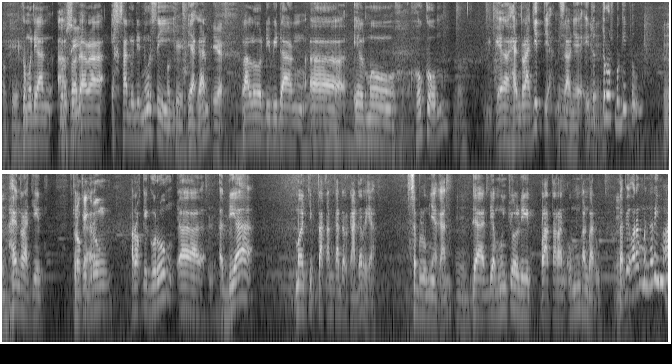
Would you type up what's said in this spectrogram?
Oke. kemudian Nursi. saudara Ihsanuddin Nursi Oke. ya kan Iya. lalu di bidang eh, ilmu hukum ya Hendrajit ya misalnya itu terus begitu Hendrajit Rocky Kita- Gerung. Rocky Gerung eh, dia menciptakan kader-kader ya sebelumnya kan. Dia dia muncul di pelataran umum kan baru. Tapi orang menerima.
